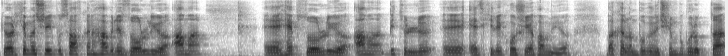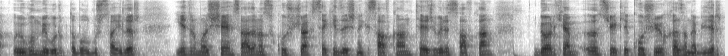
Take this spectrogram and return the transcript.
Görkem Özçelik bu Safkan'ı habire zorluyor ama e, hep zorluyor ama bir türlü e, etkili koşu yapamıyor. Bakalım bugün için bu grupta uygun bir grupta bulmuş sayılır. 7 numaralı Şehzade nasıl koşacak? 8 yaşındaki Safkan, tecrübeli Safkan Görkem Özçelik'le koşuyu kazanabilir.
